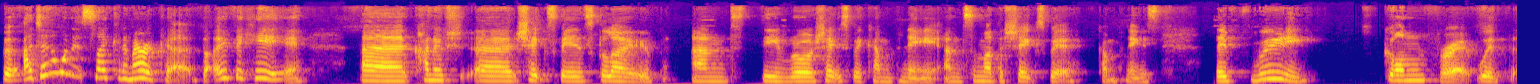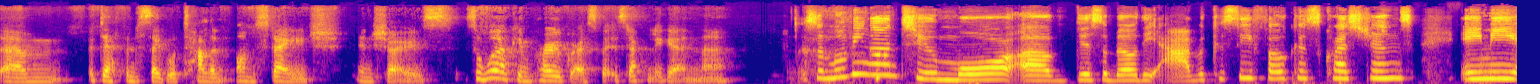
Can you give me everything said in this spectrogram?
But I don't know what it's like in America, but over here, uh, kind of uh, Shakespeare's Globe and the Royal Shakespeare Company and some other Shakespeare companies, they've really gone for it with um, deaf and disabled talent on stage in shows. It's a work in progress, but it's definitely getting there. So, moving on to more of disability advocacy focused questions, Amy,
